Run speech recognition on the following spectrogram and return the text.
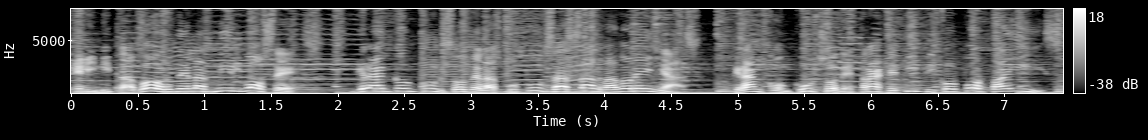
El imitador de las mil voces. Gran concurso de las pupusas salvadoreñas. Gran concurso de traje típico por país.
